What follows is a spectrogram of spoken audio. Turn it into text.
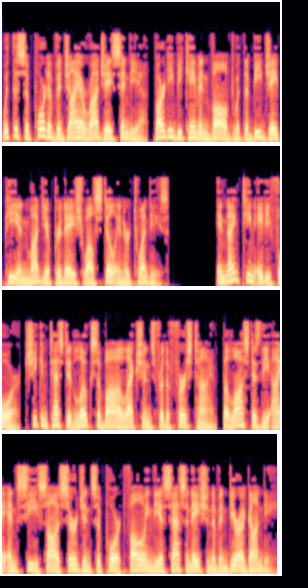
With the support of Vijaya Raje Scindia, Bharti became involved with the BJP in Madhya Pradesh while still in her twenties. In 1984, she contested Lok Sabha elections for the first time, but lost as the INC saw a surge in support following the assassination of Indira Gandhi.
